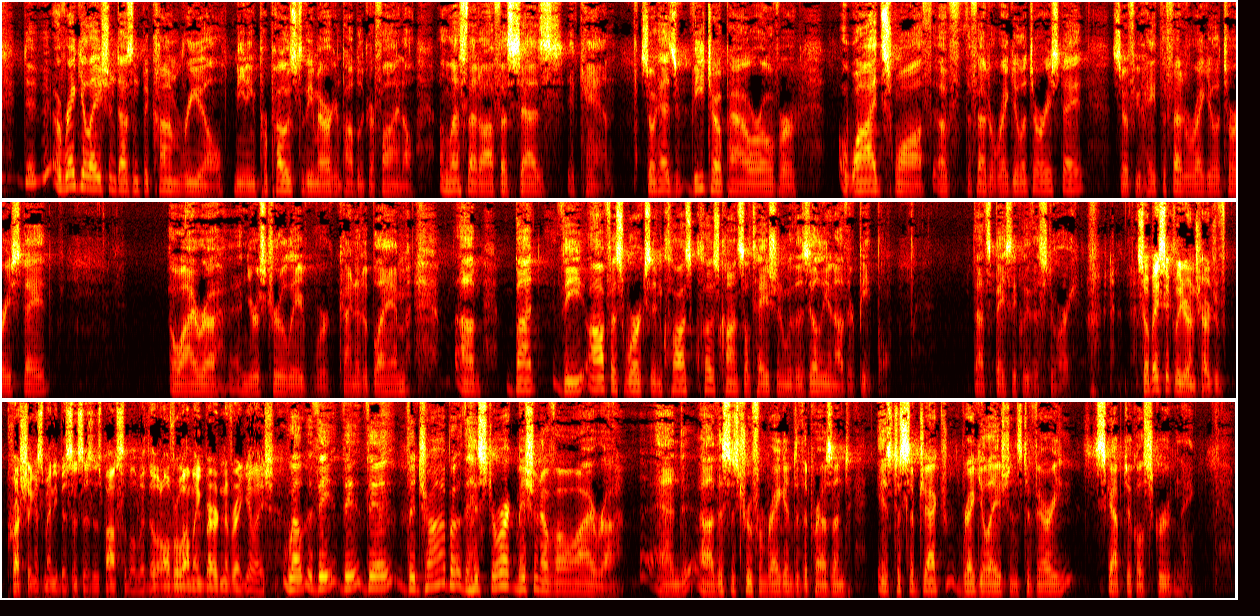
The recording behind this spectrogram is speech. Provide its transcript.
a regulation doesn't become real, meaning proposed to the American public or final, unless that office says it can. So it has veto power over a wide swath of the federal regulatory state. So if you hate the federal regulatory state, OIRA and yours truly were kind of to blame. Um, but the office works in close, close consultation with a zillion other people. That's basically the story. So basically, you're in charge of crushing as many businesses as possible with the overwhelming burden of regulation. Well, the the the, the job, of, the historic mission of OIRA, and uh, this is true from Reagan to the present, is to subject regulations to very skeptical scrutiny,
